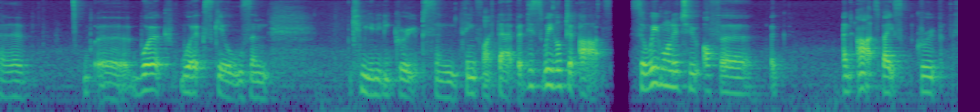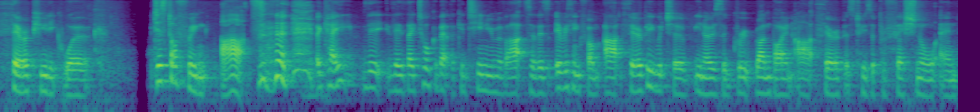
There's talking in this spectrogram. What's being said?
uh, uh, work work skills and community groups and things like that. But this we looked at arts. So we wanted to offer a, an arts-based group therapeutic work just offering arts. okay, they, they, they, talk about the continuum of art. So there's everything from art therapy, which are, you know is a group run by an art therapist who's a professional and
